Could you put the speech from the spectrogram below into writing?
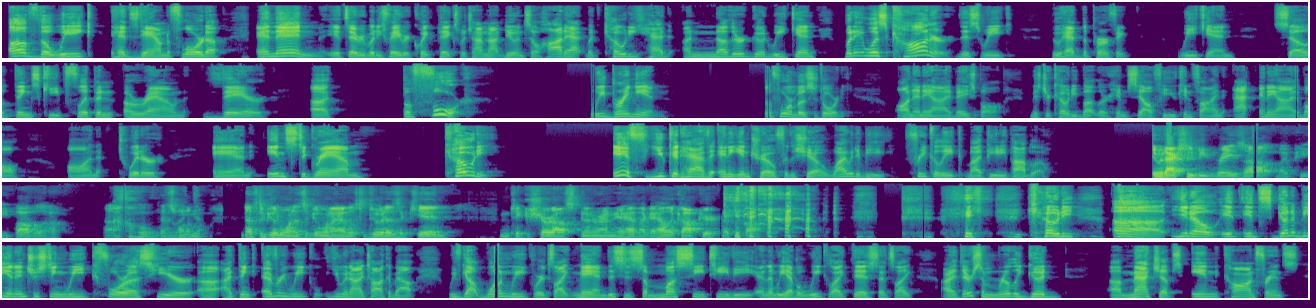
of the week heads down to Florida. And then it's everybody's favorite quick picks, which I'm not doing so hot at. But Cody had another good weekend. But it was Connor this week who had the perfect weekend. So things keep flipping around there. Uh, before we bring in the foremost authority on NAI baseball, Mr. Cody Butler himself, who you can find at NAI Ball on Twitter and Instagram. Cody, if you could have any intro for the show, why would it be Freak a Leak by Petey Pablo? It would actually be Raise Up by Petey Pablo. Uh, oh, that's like one of them. That's a good one. That's a good one. I listened to it as a kid. And take your shirt off, spin around your head like a helicopter. That's Cody, uh, you know, it, it's going to be an interesting week for us here. Uh, I think every week you and I talk about, we've got one week where it's like, man, this is some must see TV. And then we have a week like this that's like, all right, there's some really good uh, matchups in conference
